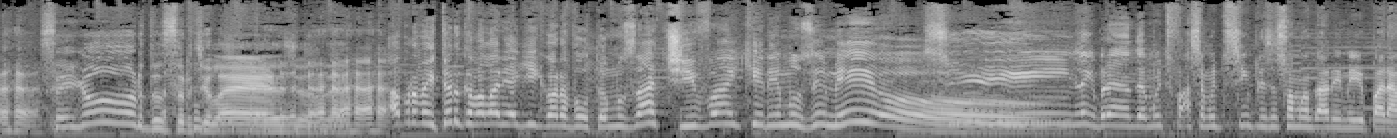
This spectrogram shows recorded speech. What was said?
Senhor dos sortilégios. né? Aproveitando Cavalaria Geek, agora voltamos à ativa e queremos e-mail. Sim, lembrando, é muito fácil, é muito simples, é só mandar um e-mail para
